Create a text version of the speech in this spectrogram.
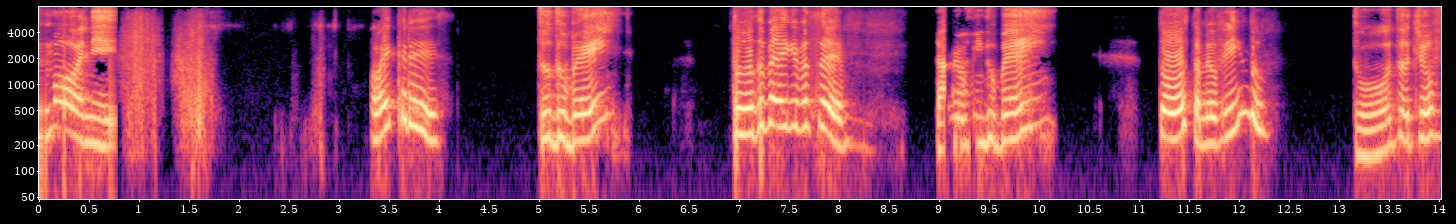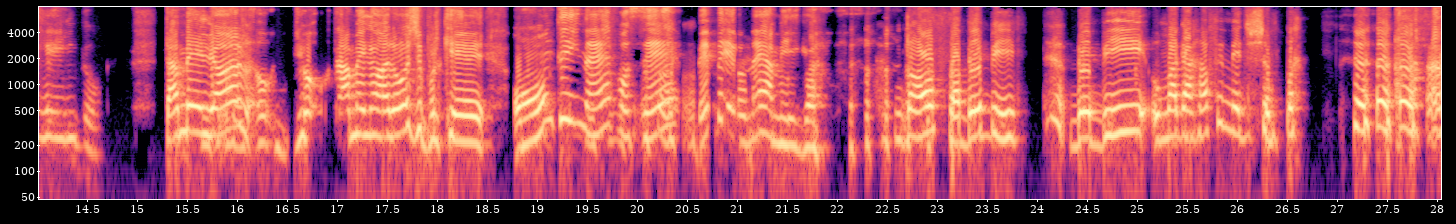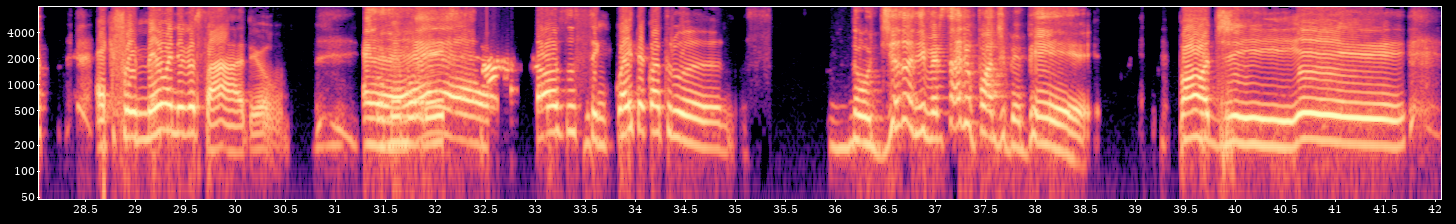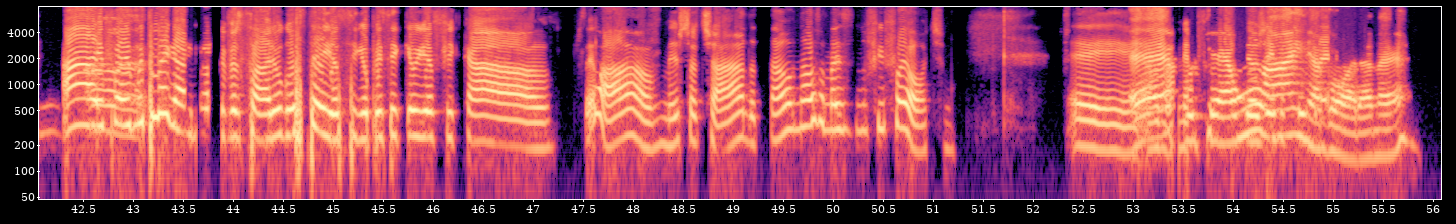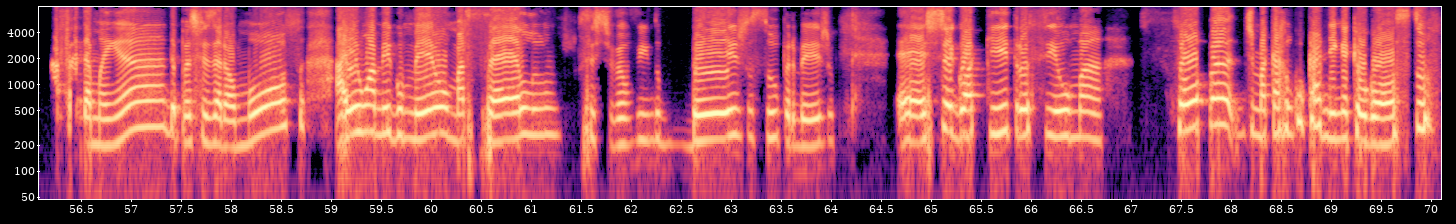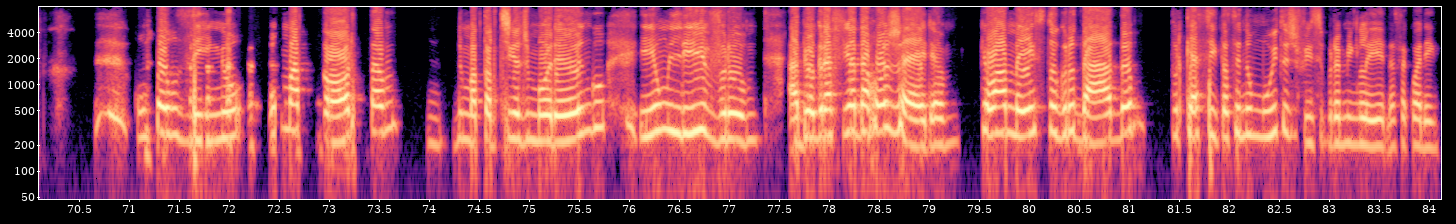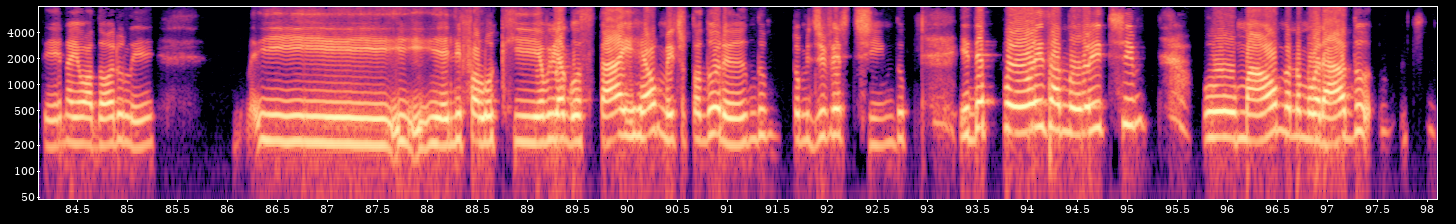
Simone, Oi, Cris. tudo bem? Tudo bem, e você? Tá me ouvindo bem? Tô, tá me ouvindo? Tô, tô te ouvindo. Tá melhor, de- tá melhor hoje, porque ontem, né, você bebeu, né, amiga? Nossa, bebi. Bebi uma garrafa e meia de champanhe. É que foi meu aniversário. Comemorei É, os 54 anos. no dia do aniversário pode beber. Pode! Ai, foi Ah, muito legal o meu aniversário. Eu gostei, assim. Eu pensei que eu ia ficar, sei lá, meio chateada, e tal. Nossa, mas no fim foi ótimo. É, é, porque é online agora, né? Café da manhã, depois fizeram almoço. Aí um amigo meu, Marcelo, se estiver ouvindo, beijo, super beijo, é, chegou aqui, trouxe uma sopa de macarrão com carninha que eu gosto, um pãozinho, uma torta, uma tortinha de morango e um livro, a biografia da Rogéria, que eu amei, estou grudada, porque assim, está sendo muito difícil para mim ler nessa quarentena, eu adoro ler. E, e ele falou que eu ia gostar e realmente eu tô adorando, tô me divertindo. E depois, à noite, o Mal, meu namorado,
